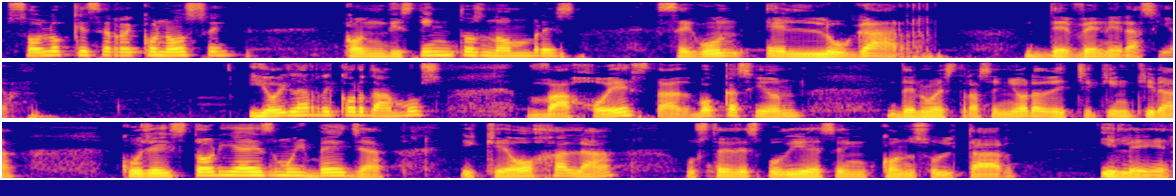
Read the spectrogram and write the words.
solo que se reconoce con distintos nombres según el lugar de veneración. Y hoy la recordamos bajo esta advocación de Nuestra Señora de Chiquinquirá, cuya historia es muy bella y que ojalá ustedes pudiesen consultar y leer.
